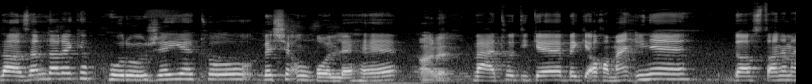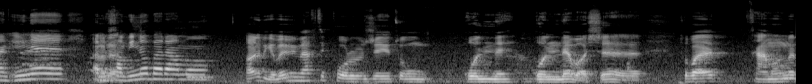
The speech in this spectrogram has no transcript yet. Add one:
لازم داره که پروژه تو بشه اون قلهه آره. و تو دیگه بگی آقا من اینه داستان من اینه و آره. می‌خوام اینو برم و آره دیگه ببین وقتی پروژه تو اون قله قله باشه تو باید تمام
